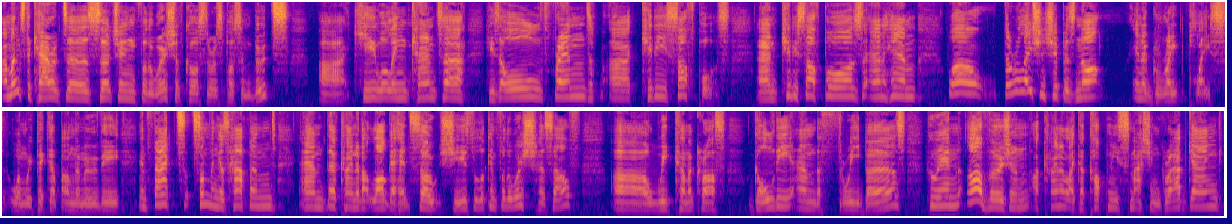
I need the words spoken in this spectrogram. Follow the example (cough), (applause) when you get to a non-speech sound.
Amongst the characters searching for the wish, of course, there is Puss in Boots. Uh, he will encounter his old friend, uh, Kitty Softpaws. And Kitty Softpaws and him, well, the relationship is not in a great place when we pick up on the movie. In fact, something has happened and they're kind of at loggerheads. So she's looking for the wish herself. Uh, we come across Goldie and the Three Bears, who in our version are kind of like a Cockney smash and grab gang.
